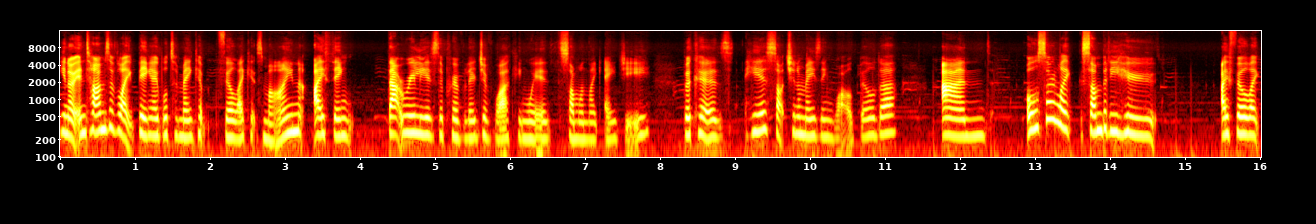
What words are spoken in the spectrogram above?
you know, in terms of like being able to make it feel like it's mine, I think that really is the privilege of working with someone like AG because he is such an amazing world builder and also like somebody who I feel like,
